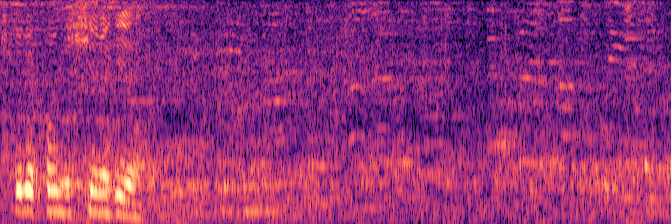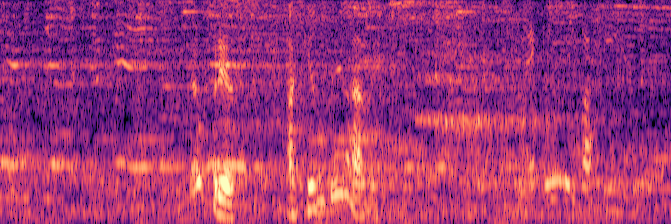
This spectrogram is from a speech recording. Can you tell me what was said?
Os telefones de China aqui. É o preço. Aqui não tem nada. é que barrinha.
